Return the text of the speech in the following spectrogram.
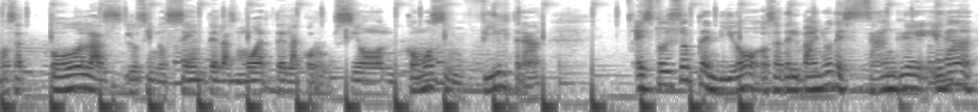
o sea, todos los inocentes, las muertes, la corrupción, cómo se infiltra. Estoy sorprendido, o sea, del baño de sangre, era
